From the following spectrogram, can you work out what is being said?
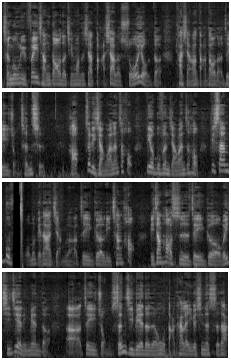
成功率非常高的情况之下，打下了所有的他想要打到的这一种城池。好，这里讲完了之后，第二部分讲完之后，第三部分我们给大家讲了这一个李昌镐。李昌镐是这一个围棋界里面的啊这一种神级别的人物，打开了一个新的时代。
